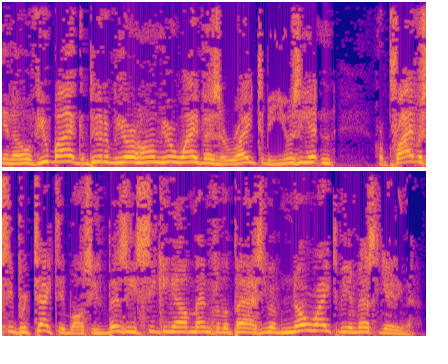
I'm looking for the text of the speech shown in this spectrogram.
You know, if you buy a computer for your home, your wife has a right to be using it and her privacy protected while she's busy seeking out men for the past. You have no right to be investigating that.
